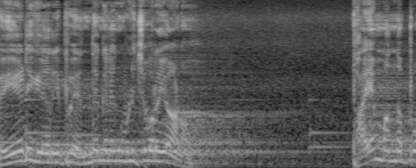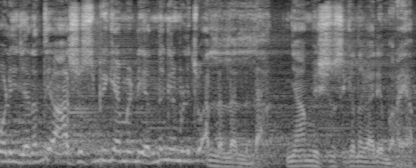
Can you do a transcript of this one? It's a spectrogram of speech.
പേടി കയറിയപ്പോൾ എന്തെങ്കിലും വിളിച്ചു പറയുകയാണോ ഭയം വന്നപ്പോൾ ഈ ജനത്തെ ആശ്വസിപ്പിക്കാൻ വേണ്ടി എന്തെങ്കിലും വിളിച്ചു അല്ലല്ലല്ല ഞാൻ വിശ്വസിക്കുന്ന കാര്യം പറയാം.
